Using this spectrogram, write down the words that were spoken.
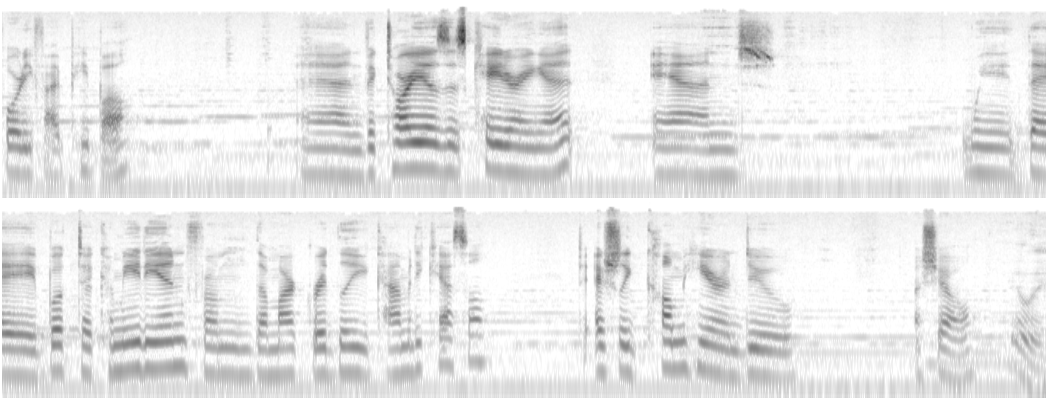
45 people. And Victoria's is catering it and we they booked a comedian from the Mark Ridley Comedy Castle to actually come here and do a show. Really?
